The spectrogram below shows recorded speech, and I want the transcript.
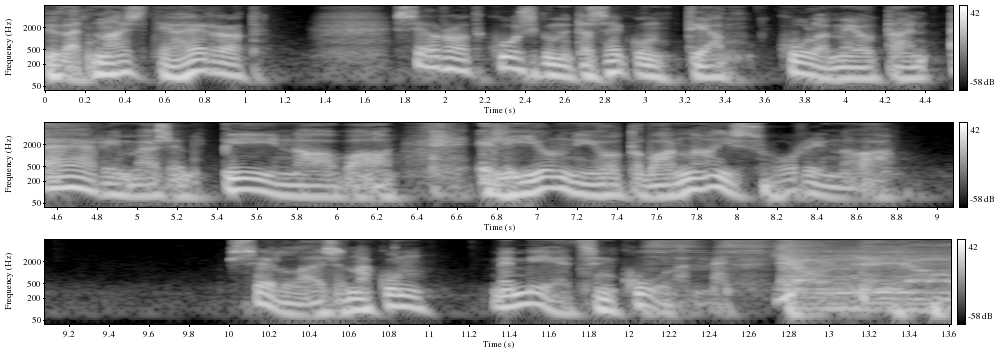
Hyvät naiset ja herrat, seuraavat 60 sekuntia kuulemme jotain äärimmäisen piinaavaa, eli jonnijoutavaa naishorinaa. Sellaisena kuin me miehet sen kuulemme. Jonni joutavaa,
